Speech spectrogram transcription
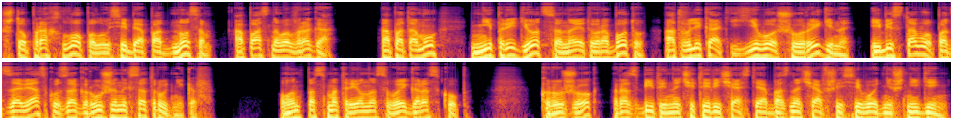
что прохлопал у себя под носом опасного врага. А потому не придется на эту работу отвлекать его Шурыгина и без того под завязку загруженных сотрудников. Он посмотрел на свой гороскоп. Кружок, разбитый на четыре части, обозначавший сегодняшний день,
